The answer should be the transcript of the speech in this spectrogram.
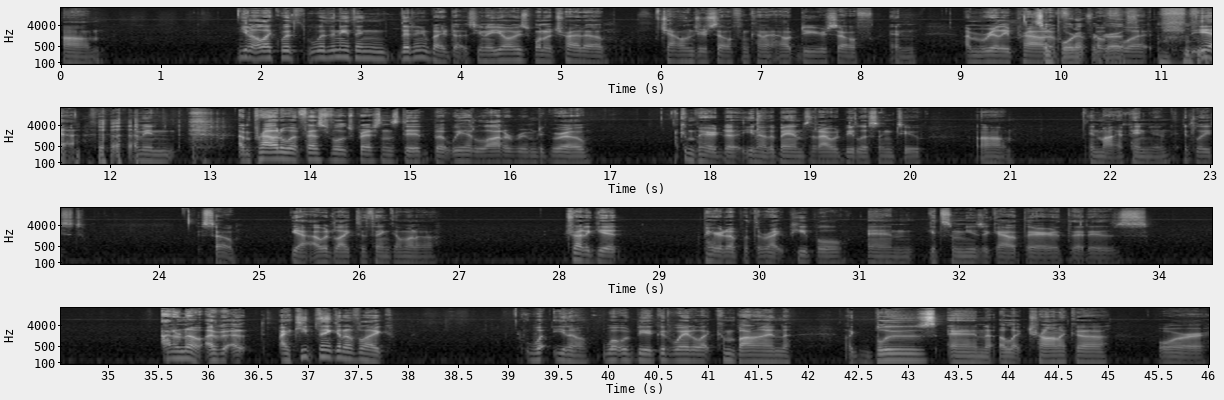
Um, you know, like with with anything that anybody does, you know, you always want to try to challenge yourself and kind of outdo yourself and I'm really proud It's of, important for of growth. what yeah. I mean, I'm proud of what Festival Expressions did, but we had a lot of room to grow compared to you know the bands that I would be listening to, um, in my opinion, at least. So, yeah, I would like to think I'm gonna try to get paired up with the right people and get some music out there that is. I don't know. I I, I keep thinking of like. What you know? What would be a good way to like combine, like blues and electronica, or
